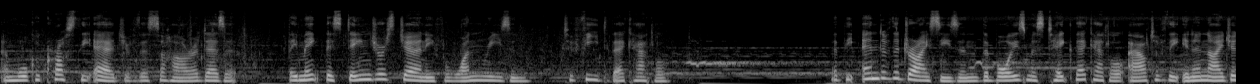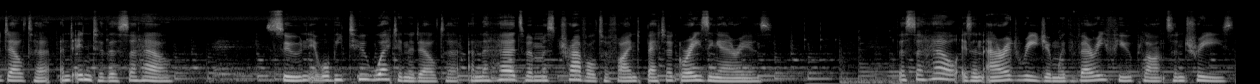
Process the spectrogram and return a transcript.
and walk across the edge of the Sahara Desert. They make this dangerous journey for one reason to feed their cattle. At the end of the dry season, the boys must take their cattle out of the inner Niger Delta and into the Sahel. Soon it will be too wet in the delta, and the herdsmen must travel to find better grazing areas. The Sahel is an arid region with very few plants and trees.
